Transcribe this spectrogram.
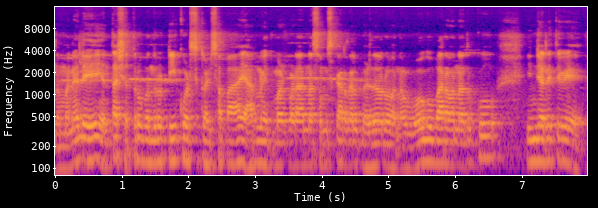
ನಮ್ಮ ಮನೇಲಿ ಎಂಥ ಶತ್ರು ಬಂದರೂ ಟೀ ಕೊಡ್ಸ್ ಕಳ್ಸಪ್ಪ, ಯಾರನ್ನೂ ಇದು ಮಾಡಬೇಡ ಅನ್ನೋ ಸಂಸ್ಕಾರದಲ್ಲಿ ಬೆಳೆದವರು. ನಾವು ಹೋಗು ಬಾರೋ ಅನ್ನೋದಕ್ಕೂ ಹಿಂಜರಿತೀವಿ.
